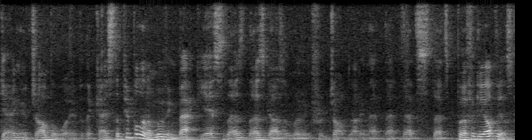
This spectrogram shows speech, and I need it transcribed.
getting a job or whatever the case. The people that are moving back, yes, those, those guys are moving for a job. I mean, that, that, that's, that's perfectly obvious.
